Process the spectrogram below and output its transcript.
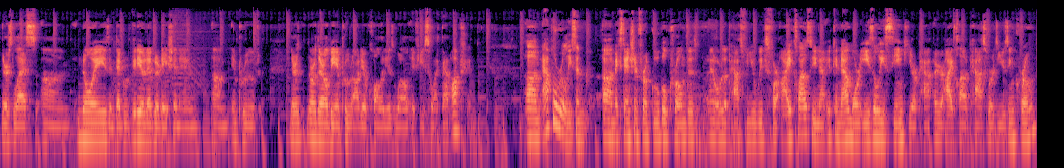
there's less um, noise and deg- video degradation and um, improved. There, or there will be improved audio quality as well if you select that option. Um, Apple released an um, extension for Google Chrome this over the past few weeks for iCloud, so you now you can now more easily sync your pa- your iCloud passwords using Chrome.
